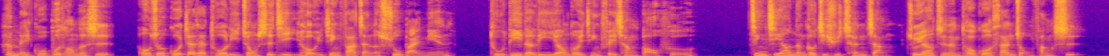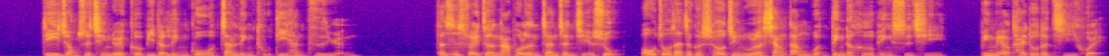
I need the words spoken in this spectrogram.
和美国不同的是，欧洲国家在脱离中世纪以后，已经发展了数百年，土地的利用都已经非常饱和，经济要能够继续成长，主要只能透过三种方式。第一种是侵略隔壁的邻国，占领土地和资源。但是随着拿破仑战争结束，欧洲在这个时候进入了相当稳定的和平时期，并没有太多的机会。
